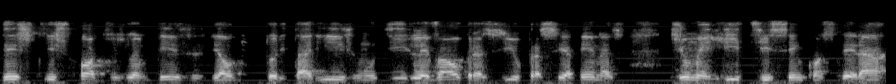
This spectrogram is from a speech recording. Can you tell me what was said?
destes fortes lampejos de autoritarismo, de levar o Brasil para ser apenas de uma elite, sem considerar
